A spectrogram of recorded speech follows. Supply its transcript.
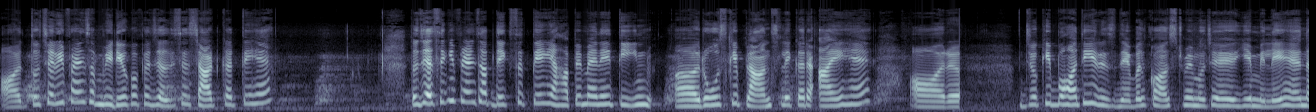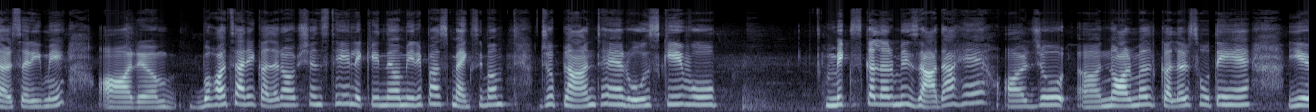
और तो चलिए फ्रेंड्स हम वीडियो को फिर जल्दी से स्टार्ट करते हैं। तो जैसे कि फ्रेंड्स आप देख सकते हैं, यहाँ पे मैंने तीन रोज़ के प्लांट्स लेकर आए हैं और जो कि बहुत ही रिजनेबल कॉस्ट में मुझे ये मिले हैं नर्सरी में और बहुत सारे कलर ऑप्शंस थे, लेकिन मेरे पास मैक्सिमम जो प्लांट हैं रोज़ के वो मिक्स कलर में ज़्यादा है और जो नॉर्मल कलर्स होते हैं, ये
